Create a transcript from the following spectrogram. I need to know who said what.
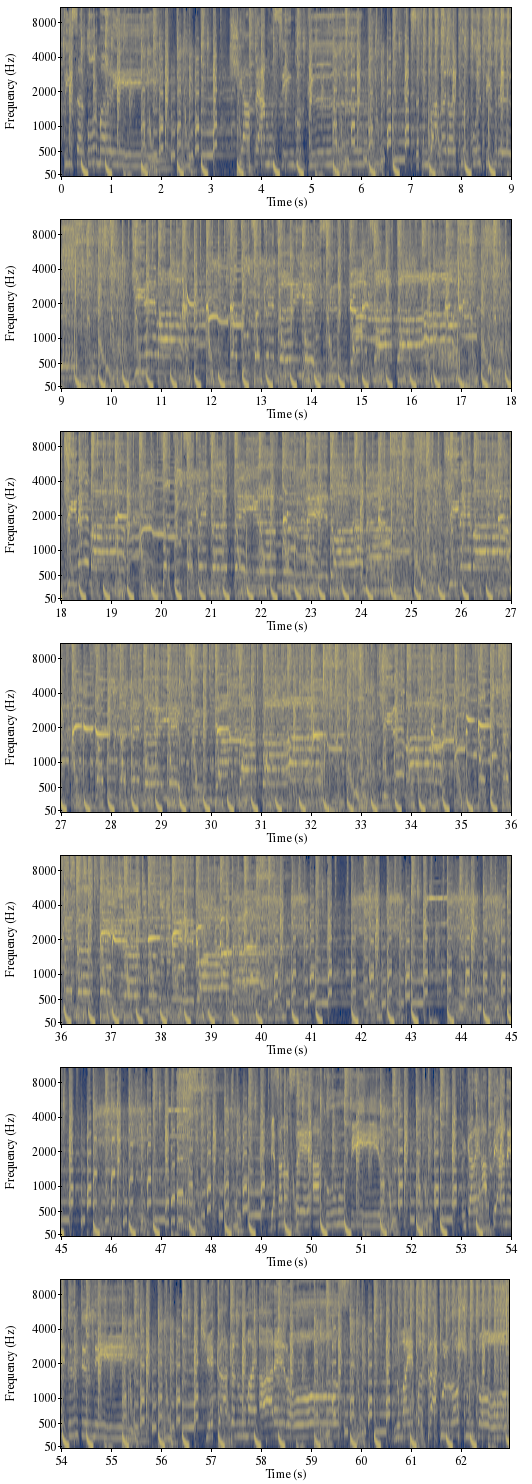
Speaker 1: ochii să-l urmări. Și aveam un singur gând Să fim doar noi doi cu ultim rând. care abia ne întâlnim. Și e clar că nu mai are rost. Nu mai e păstratul roșu în cor.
